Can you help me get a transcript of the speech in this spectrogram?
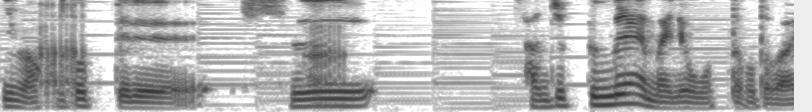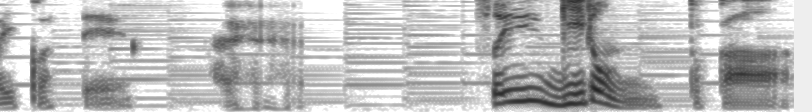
今、撮ってる数、30分ぐらい前に思ったことが一個あって、はいはいはいそういう議論とか、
